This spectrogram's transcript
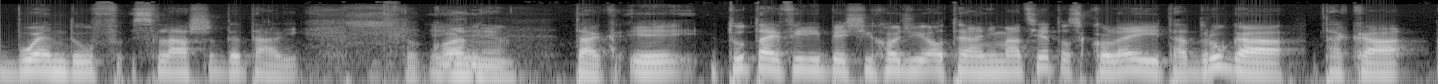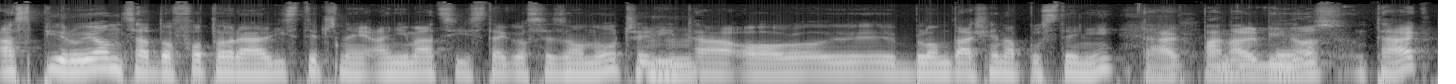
błędów slash detali. Dokładnie. Tak, tutaj Filip, jeśli chodzi o tę animację, to z kolei ta druga taka aspirująca do fotorealistycznej animacji z tego sezonu, czyli Mhm. ta o y, blondasie na pustyni. Tak, pan Albinos. Y, Tak,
